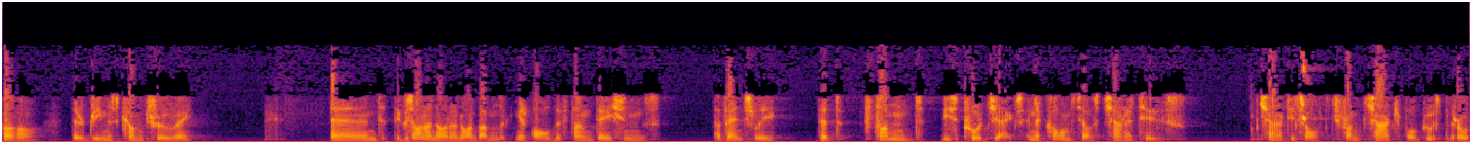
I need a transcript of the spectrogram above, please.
Oh, their dreams come true, eh? And it goes on and on and on, but I'm looking at all the foundations eventually that fund these projects, and they call themselves charities. Charities are all from charitable groups, but they're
